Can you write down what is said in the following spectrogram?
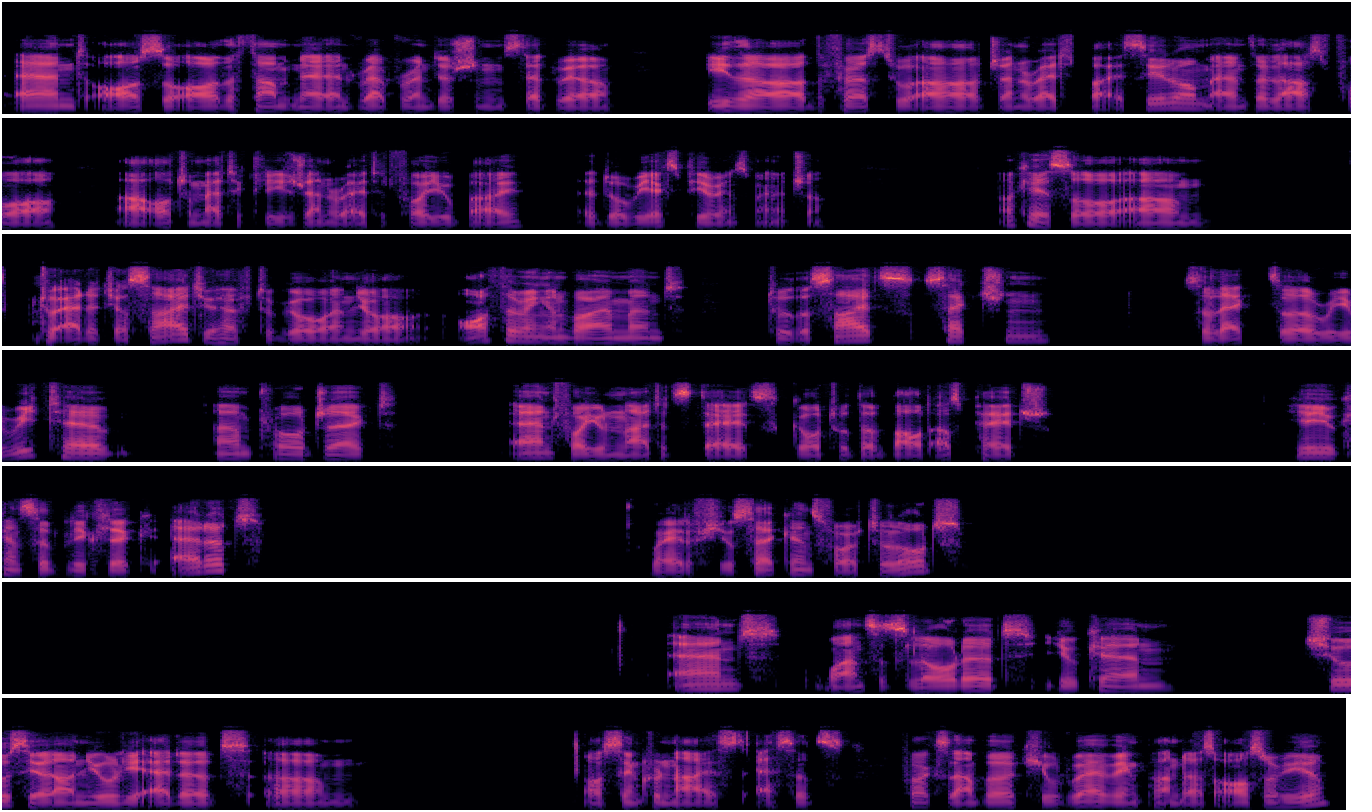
and also all the thumbnail and web renditions that were either the first two are generated by Celum and the last four are automatically generated for you by Adobe Experience Manager. Okay, so um, to edit your site, you have to go in your authoring environment to the sites section, select the We.Retail um, project, and for United States, go to the About Us page. Here you can simply click Edit, wait a few seconds for it to load. And once it's loaded, you can choose your newly added um, or synchronized assets. For example, cute waving panda is also here.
